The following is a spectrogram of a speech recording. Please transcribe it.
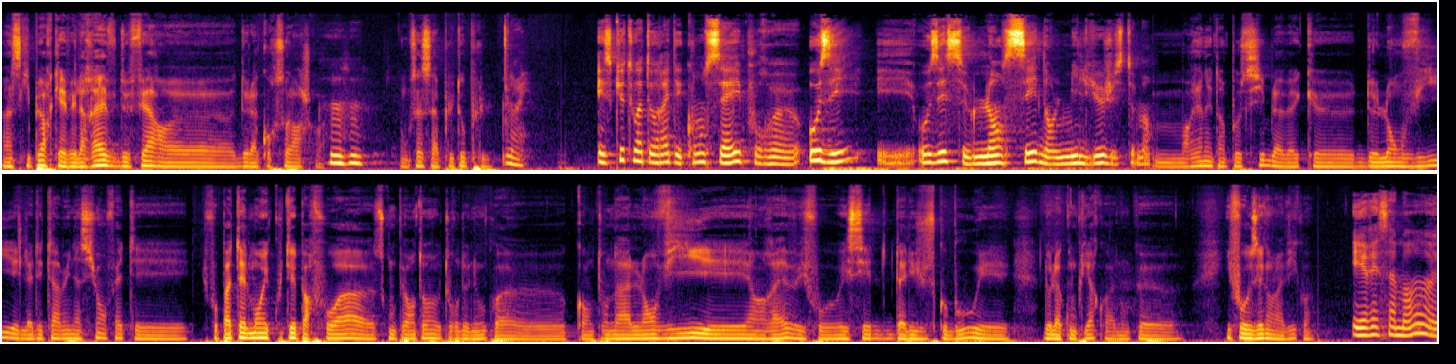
un skipper qui avait le rêve de faire de la course au large. Quoi. Mhm. Donc ça, ça a plutôt plu. Ouais. Est-ce que toi, tu aurais des conseils pour euh, oser et oser se lancer dans le milieu, justement? Rien n'est impossible avec euh, de l'envie et de la détermination, en fait. Et il faut pas tellement écouter parfois euh, ce qu'on peut entendre autour de nous. Quoi. Quand on a l'envie et un rêve, il faut essayer d'aller jusqu'au bout et de l'accomplir. Quoi. Donc il faut oser dans la vie. Quoi. Et récemment,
